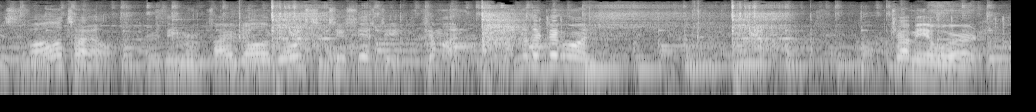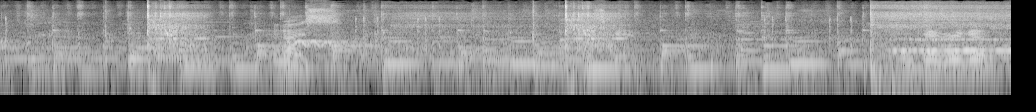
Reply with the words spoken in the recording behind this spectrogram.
It's volatile. Everything from $5 bills to 250 Come on. Come on. Another big one. Drop me a word. Be nice. This game. Okay, very good.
